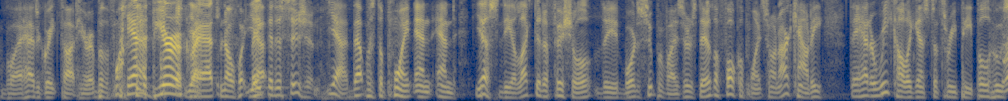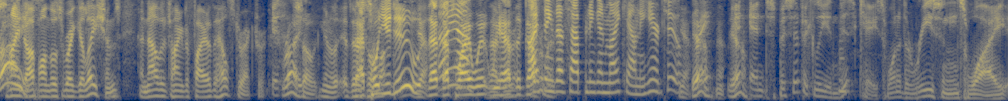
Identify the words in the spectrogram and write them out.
boy, I had a great thought here. But the- point, Can the bureaucrat Yeah, no, what- make the decision? Yeah, that was the point. And and yes, the elected official, the board of supervisors, they're the focal point. So in our county, they had a recall against the three people who signed up on those regulations, and now they're trying to fire the health director. Right. So you know That's what lo- you do. Yeah. That, that's Oh, yeah. why we, we have the I think that's happening in my county here too. Yeah. yeah, Right? yeah. And specifically in this case, one of the reasons why,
